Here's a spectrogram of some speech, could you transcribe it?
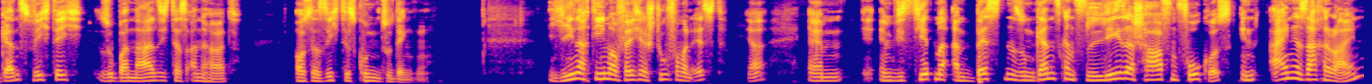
ganz wichtig, so banal sich das anhört, aus der Sicht des Kunden zu denken. Je nachdem, auf welcher Stufe man ist, ja, ähm, investiert man am besten so einen ganz, ganz laserscharfen Fokus in eine Sache rein,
